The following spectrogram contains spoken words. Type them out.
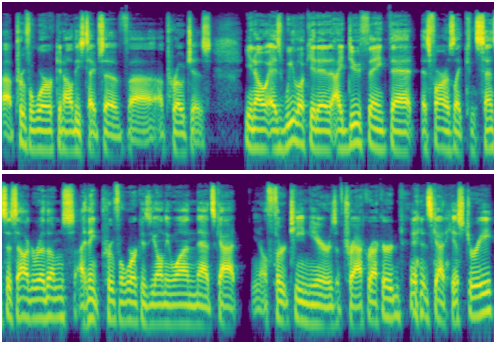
uh, proof of work and all these types of uh, approaches. You know, as we look at it, I do think that as far as like consensus algorithms, I think proof of work is the only one that's got you know 13 years of track record and it's got history.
